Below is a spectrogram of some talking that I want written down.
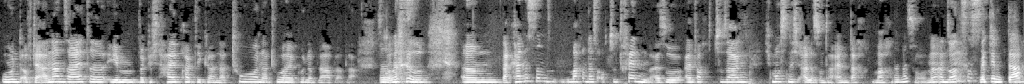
und auf der anderen Seite eben wirklich Heilpraktiker, Natur, Naturheilkunde, bla bla bla. So, mhm. also, ähm, da kann es dann machen, das auch zu trennen. Also einfach zu sagen, ich muss nicht alles unter einem Dach machen. Mhm. So, ne? Ansonsten mit dem Dach,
